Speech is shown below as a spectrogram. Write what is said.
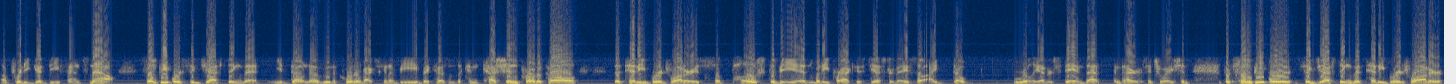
a pretty good defense. Now, some people are suggesting that you don't know who the quarterback's going to be because of the concussion protocol that Teddy Bridgewater is supposed to be in, but he practiced yesterday, so I don't really understand that entire situation. But some people are suggesting that Teddy Bridgewater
